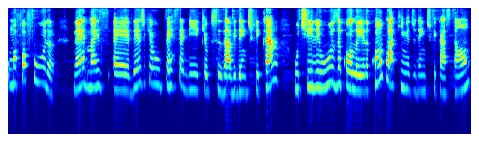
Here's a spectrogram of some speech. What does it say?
uma fofura, né? Mas é, desde que eu percebi que eu precisava identificar, o Chile usa coleira com plaquinha de identificação.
